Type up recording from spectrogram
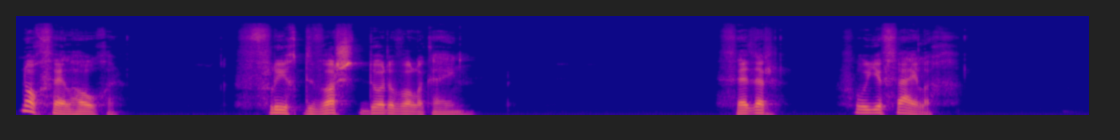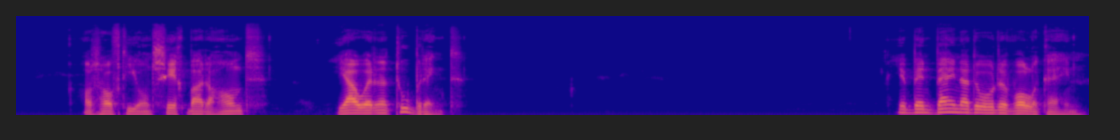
Nog veel hoger. Vlieg dwars door de wolken heen. Verder voel je veilig. Alsof die onzichtbare hand jou er naartoe brengt. Je bent bijna door de wolken heen.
